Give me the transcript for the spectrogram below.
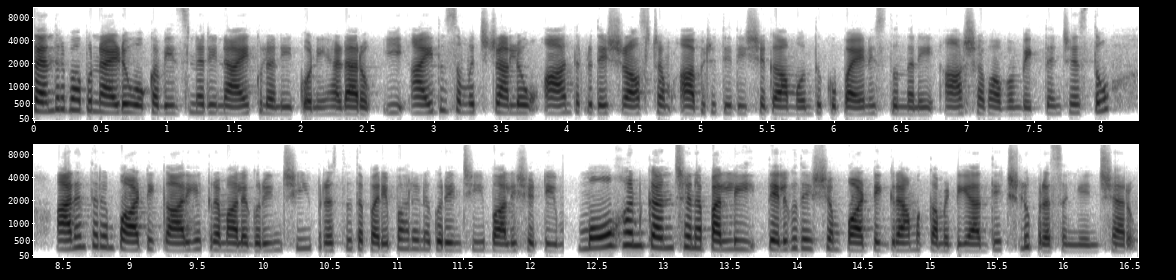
చంద్రబాబు నాయుడు ఒక విజనరీ నాయకులని కొనియాడారు. ఈ ఐదు సంవత్సరాల్లో ఆంధ్రప్రదేశ్ రాష్ట్రం అభివృద్ధి దిశగా ముందుకు పయనిస్తుందని ఆశాభావం వ్యక్తం చేస్తూ అనంతరం పార్టీ కార్యక్రమాల గురించి ప్రస్తుత పరిపాలన గురించి బాలిశెట్టి మోహన్ కంచనపల్లి తెలుగుదేశం పార్టీ గ్రామ కమిటీ అధ్యక్షులు ప్రసంగించారు.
